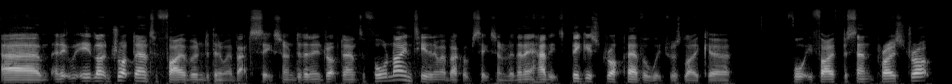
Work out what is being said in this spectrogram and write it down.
Um, and it, it like dropped down to 500, then it went back to 600, then it dropped down to 490, then it went back up to 600. Then it had its biggest drop ever, which was like a 45% price drop.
